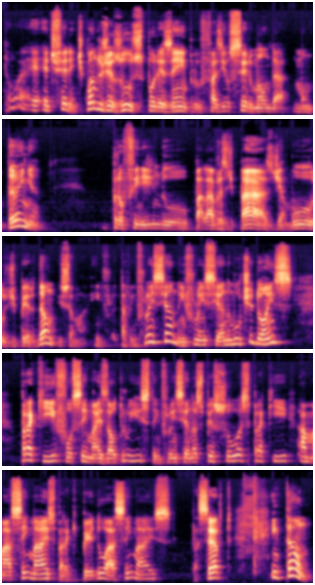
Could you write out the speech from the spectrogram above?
Então, é, é diferente. Quando Jesus, por exemplo, fazia o sermão da montanha, proferindo palavras de paz, de amor, de perdão, isso estava é influenciando, influenciando multidões para que fossem mais altruístas, influenciando as pessoas para que amassem mais, para que perdoassem mais, tá certo? Então,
